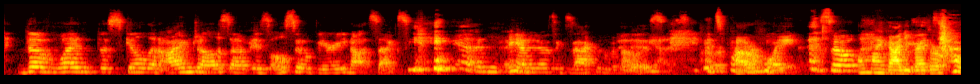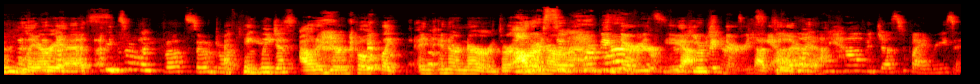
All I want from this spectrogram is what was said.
the one the skill that I'm jealous of is also very not sexy, and Hannah knows exactly what it oh, is. Oh, yes. It's PowerPoint. So Oh my god, you guys are hilarious. these are like both so dorky. I think we just outed your both like in, inner nerds or Oh, outer we're, super, nerds. we're big nerds. Yeah. We're big nerds. That's yeah. hilarious. But I have a justified reason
